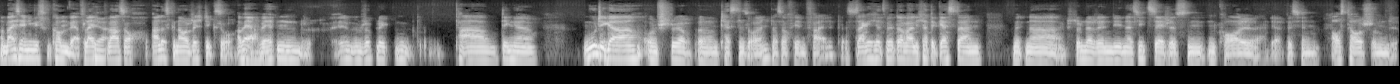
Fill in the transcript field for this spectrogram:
man weiß ja nie, wie es gekommen wäre. Vielleicht ja. war es auch alles genau richtig so. Aber ja, wir hätten im Rückblick ein paar Dinge mutiger und früher äh, testen sollen. Das auf jeden Fall. Das sage ich jetzt mittlerweile. Ich hatte gestern mit einer Stünderin, die in der Seed Stage ist, einen Call, der ein bisschen Austausch und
